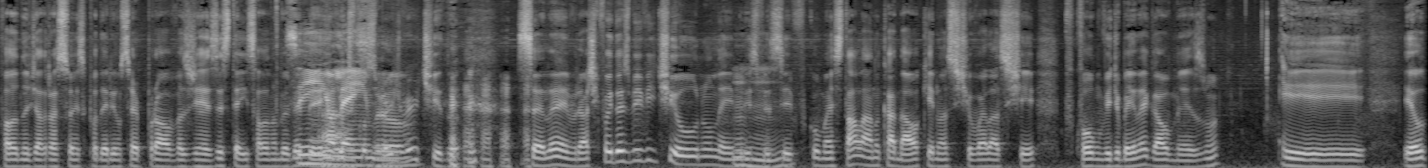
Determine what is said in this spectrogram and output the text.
falando de atrações que poderiam ser provas de resistência lá no BBB. Sim, eu super lembro. divertido. Você lembra? Acho que foi 2021, não lembro em específico. Mas tá lá no canal. Quem não assistiu vai lá assistir. Ficou um vídeo bem legal mesmo. E eu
